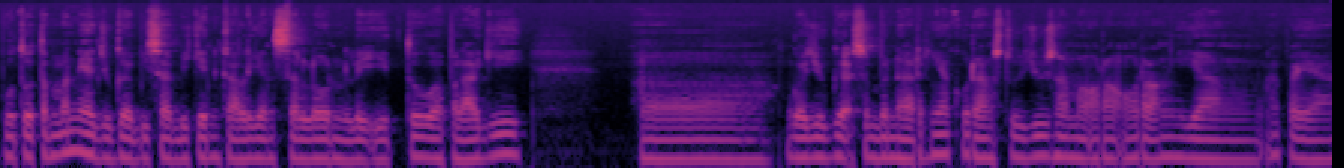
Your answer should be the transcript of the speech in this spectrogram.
butuh teman ya juga bisa bikin kalian selonely itu, apalagi uh, eh, gue juga sebenarnya kurang setuju sama orang-orang yang apa ya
